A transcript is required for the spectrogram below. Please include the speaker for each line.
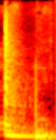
Speaker 1: próprio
